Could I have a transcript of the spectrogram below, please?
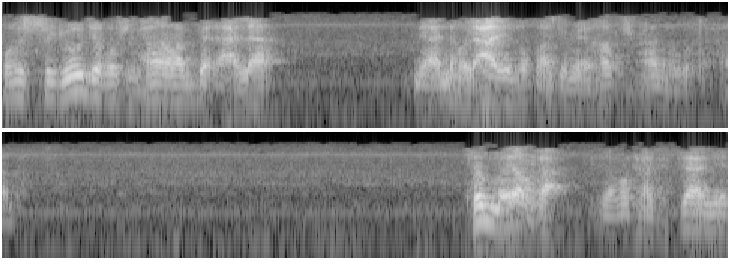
وفي السجود يقول سبحان ربي الأعلى لأنه العالي فوق جميع الخلق سبحانه وتعالى. ثم يرفع إلى الركعة الثانية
